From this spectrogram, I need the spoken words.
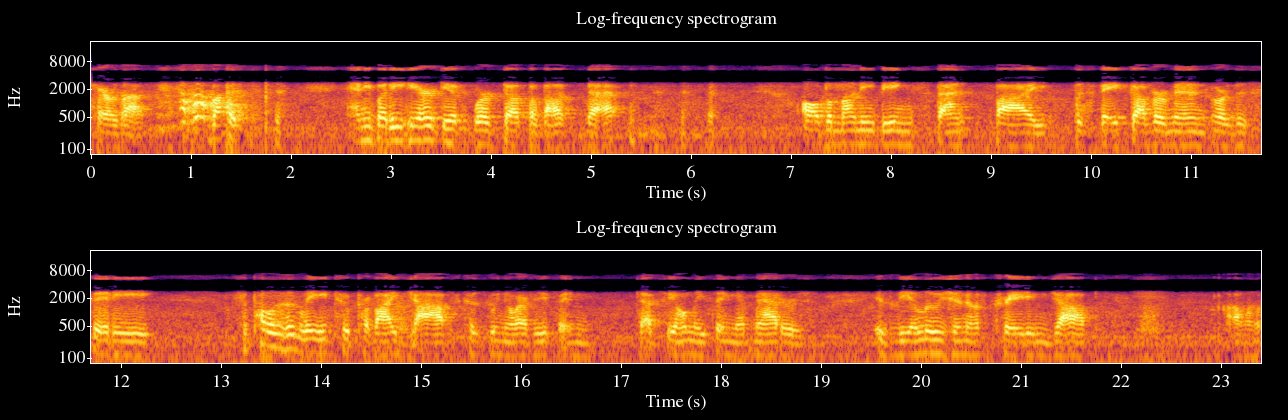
care less. but anybody here get worked up about that? All the money being spent by the state government or the city, supposedly to provide jobs, because we know everything. That's the only thing that matters is the illusion of creating jobs. Uh,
